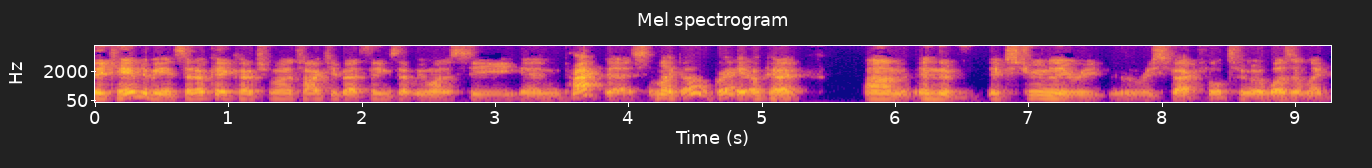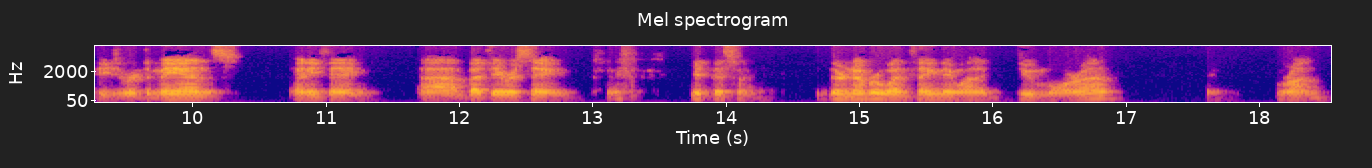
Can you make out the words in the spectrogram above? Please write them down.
they came to me and said, "Okay, coach, we want to talk to you about things that we want to see in practice." I'm like, "Oh, great, okay." Um, and they're extremely re- respectful to it. Wasn't like these were demands, anything, uh, but they were saying, "Get this one." Their number one thing they want to do more of, run.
